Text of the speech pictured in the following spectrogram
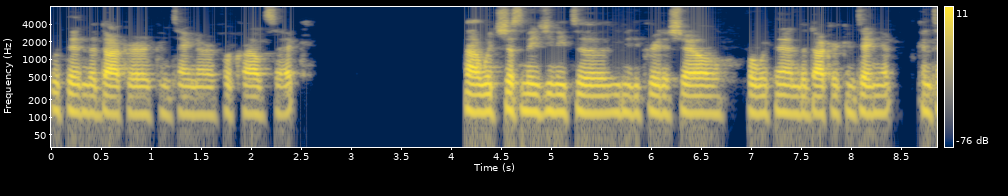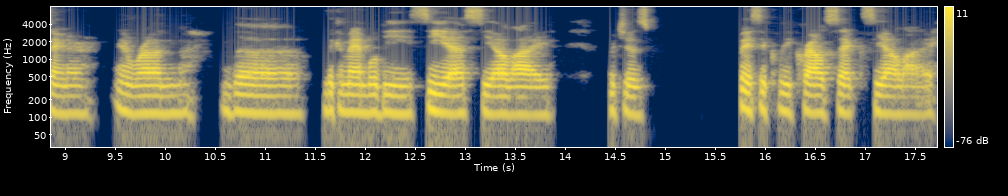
within the Docker container for CrowdSec, uh, which just means you need to you need to create a shell for within the Docker container container and run the the command will be cs cli, which is basically CrowdSec CLI.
